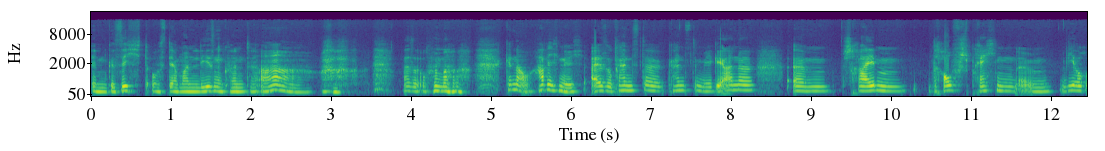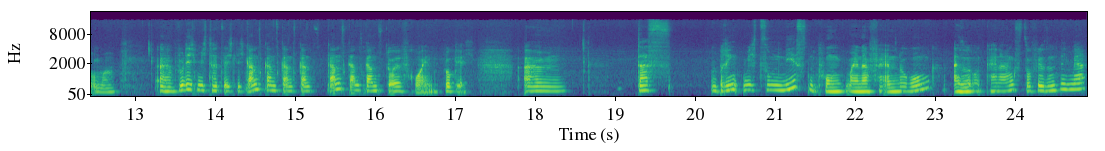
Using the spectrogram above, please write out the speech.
im Gesicht, aus der man lesen könnte, ah, was auch immer. Genau, habe ich nicht. Also kannst du, kannst du mir gerne ähm, schreiben, drauf sprechen, ähm, wie auch immer. Äh, würde ich mich tatsächlich ganz, ganz, ganz, ganz, ganz, ganz, ganz doll freuen. Wirklich. Ähm, das bringt mich zum nächsten Punkt meiner Veränderung. Also keine Angst, so viel sind nicht mehr.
